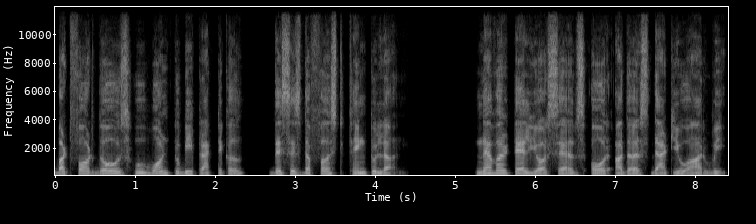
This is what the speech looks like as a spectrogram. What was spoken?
but for those who want to be practical, this is the first thing to learn. Never tell yourselves or others that you are weak.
